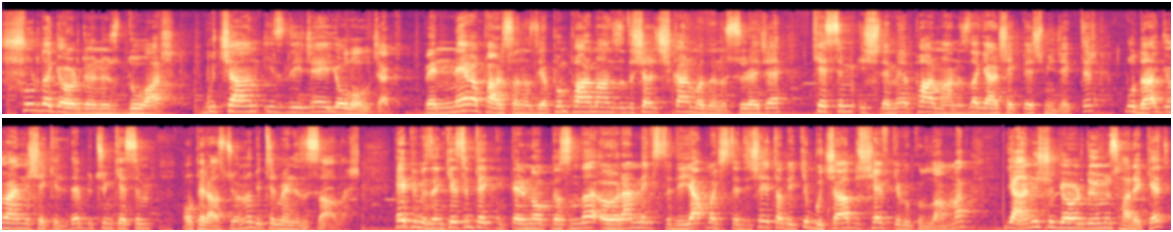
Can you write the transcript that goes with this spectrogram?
şurada gördüğünüz duvar bıçağın izleyeceği yol olacak. Ve ne yaparsanız yapın parmağınızı dışarı çıkarmadığınız sürece kesim işlemi parmağınızla gerçekleşmeyecektir. Bu da güvenli şekilde bütün kesim operasyonunu bitirmenizi sağlar. Hepimizin kesim teknikleri noktasında öğrenmek istediği, yapmak istediği şey tabii ki bıçağı bir şef gibi kullanmak. Yani şu gördüğümüz hareket.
